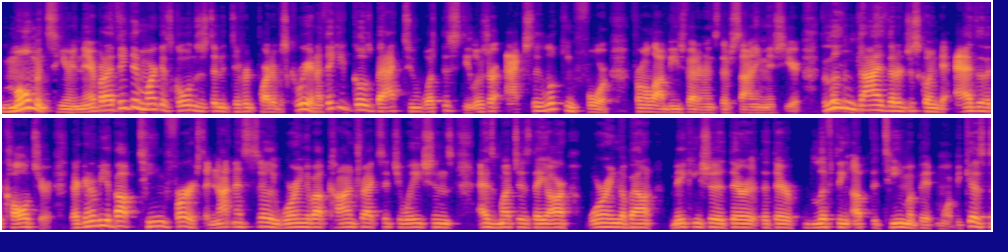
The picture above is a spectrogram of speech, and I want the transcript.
moments here and there, but I think that Markus Golden's just in a different part of his career. And I think it goes back to what the Steelers are actually looking for from a lot of these veterans they're signing this year. They're looking guys that are just going to add to the culture. They're going to be about team first and not necessarily worrying about contract situations as much as they are worrying about making sure that they're that they're lifting up the team a bit more. Because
